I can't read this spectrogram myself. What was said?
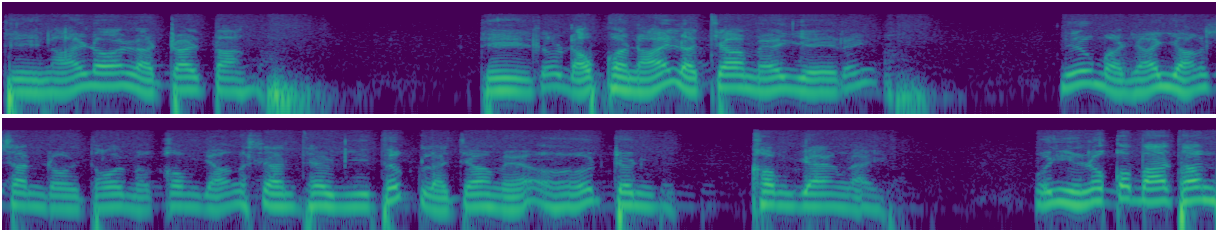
Thì nãy đó là trai tăng. Thì tôi đọc hồi nãy là cha mẹ về đấy. Nếu mà đã giảng sanh rồi thôi mà không giảng sanh theo di thức là cha mẹ ở trên không gian này. Bởi vì nó có ba thân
